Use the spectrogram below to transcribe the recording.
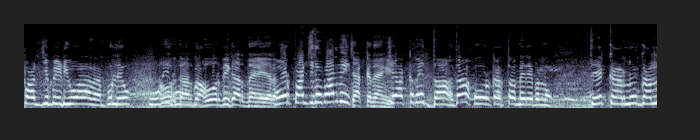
ਪੰਜ ਵੀਡੀਓ ਵਾਲਾ ਨਾ ਭੁੱਲਿਓ ਉਹ ਵੀ ਹੋਰ ਕਰ ਹੋਊਗਾ। ਹੋਰ ਵੀ ਕਰ ਦਾਂਗੇ ਯਾਰ। ਹੋਰ ਪੰਜ ਤੋਂ ਬਾਅਦ ਵੀ? ਚੱਕ ਦਾਂਗੇ। ਚੱਕ ਵੀ 10 ਦਾ ਹੋਰ ਕਰਤਾ ਮੇਰੇ ਵੱਲੋਂ। ਤੇ ਕਰ ਲੋ ਗੱਲ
